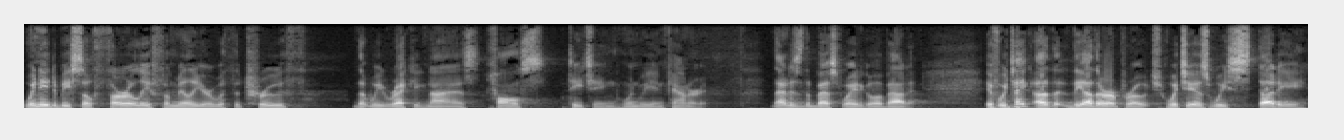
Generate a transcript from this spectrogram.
We need to be so thoroughly familiar with the truth that we recognize false teaching when we encounter it. That is the best way to go about it. If we take other, the other approach, which is we study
